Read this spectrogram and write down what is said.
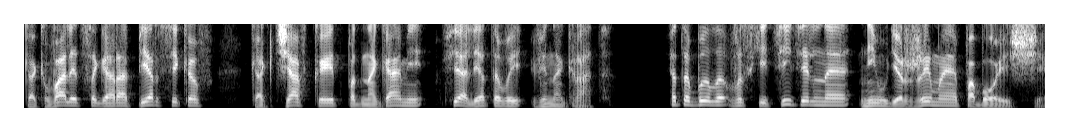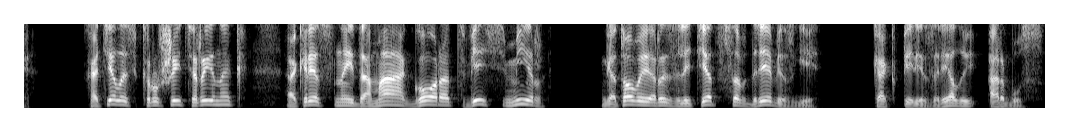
как валится гора персиков, как чавкает под ногами фиолетовый виноград. Это было восхитительное, неудержимое побоище. Хотелось крушить рынок, окрестные дома, город, весь мир, готовый разлететься в дребезги, как перезрелый арбуз.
